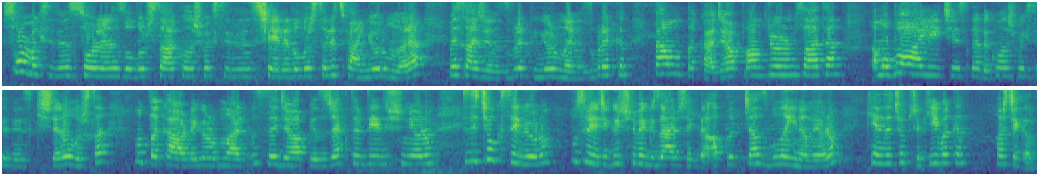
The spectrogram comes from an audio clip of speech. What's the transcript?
Sormak istediğiniz sorularınız olursa, konuşmak istediğiniz şeyler olursa lütfen yorumlara mesajlarınızı bırakın, yorumlarınızı bırakın. Ben mutlaka cevaplandırıyorum zaten. Ama bu aile içerisinde de konuşmak istediğiniz kişiler olursa mutlaka orada yorumlarda da size cevap yazacaktır diye düşünüyorum. Sizi çok seviyorum. Bu süreci güçlü ve güzel bir şekilde atlatacağız. Buna inanıyorum. Kendinize çok çok iyi bakın. Hoşçakalın.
